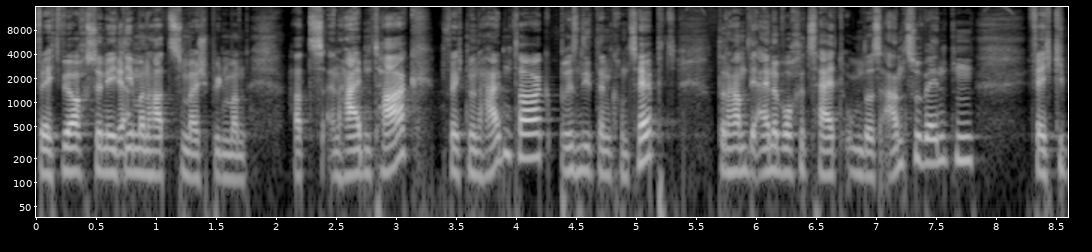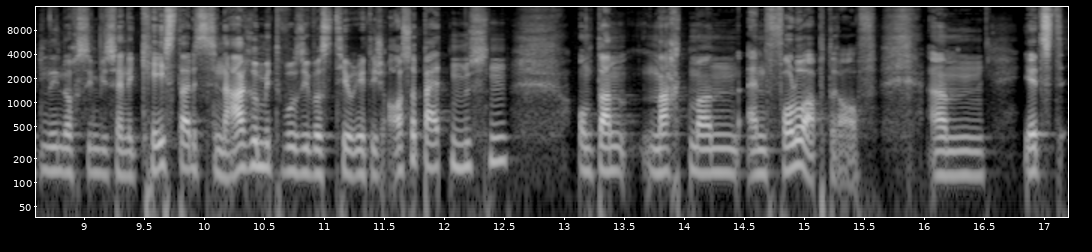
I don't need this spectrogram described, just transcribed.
Vielleicht wäre auch so eine Idee, ja. man hat zum Beispiel, man hat einen halben Tag, vielleicht nur einen halben Tag, präsentiert ein Konzept, dann haben die eine Woche Zeit, um das anzuwenden. Vielleicht gibt man ihnen noch irgendwie so eine Case-Study-Szenario mit, wo sie was theoretisch ausarbeiten müssen und dann macht man ein Follow-up drauf. Ähm, jetzt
